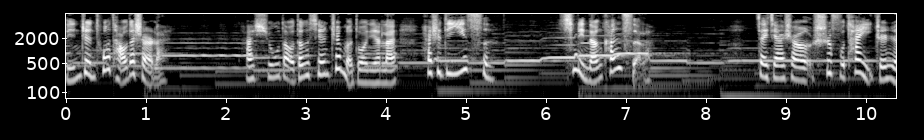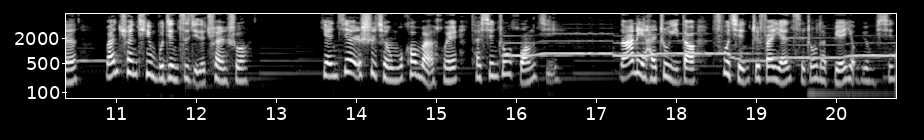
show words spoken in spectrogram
临阵脱逃的事儿来。他修道登仙这么多年来，还是第一次，心里难堪死了。再加上师傅太乙真人完全听不进自己的劝说，眼见事情无可挽回，他心中惶急，哪里还注意到父亲这番言辞中的别有用心？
